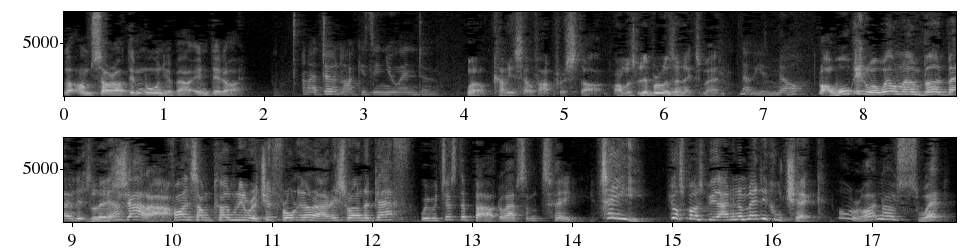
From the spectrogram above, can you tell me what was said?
Look, I'm sorry, I didn't warn you about him, did I? And I don't like his innuendo. Well, cover yourself up for a start. I'm as liberal as the next man. No, you're not. I walk into a well-known bird bandit's lair. Shut up. Find some comely Richard flaunting her Harris round a gaff. We were just about to have some tea. Tea? You're supposed to be having a medical check. All right, no sweat.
